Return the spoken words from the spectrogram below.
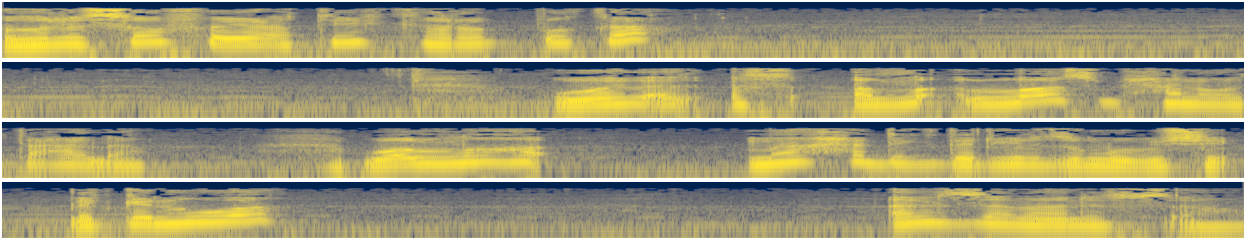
ولسوف يعطيك ربك ولا الله سبحانه وتعالى والله ما حد يقدر يلزمه بشيء لكن هو ألزم نفسه.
